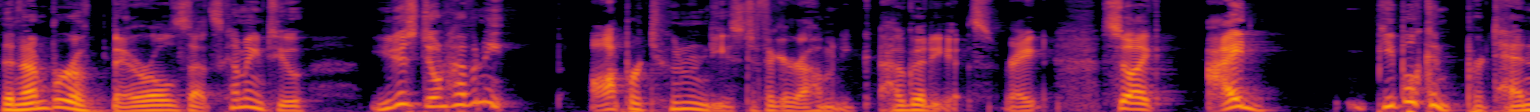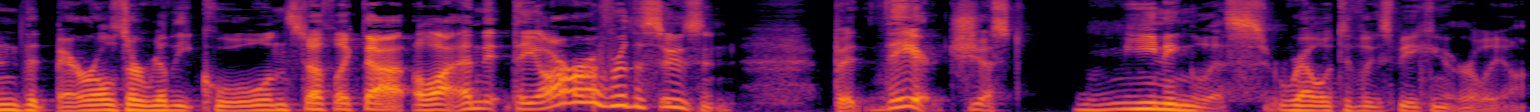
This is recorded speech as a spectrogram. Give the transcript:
the number of barrels that's coming to, you just don't have any opportunities to figure out how many how good he is, right? So like I people can pretend that barrels are really cool and stuff like that a lot and they are over the season, but they are just meaningless relatively speaking early on.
